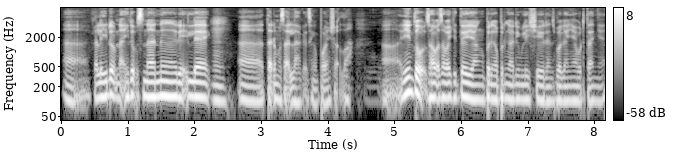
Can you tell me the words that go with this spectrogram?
Uh, kalau hidup nak hidup sederhana, dia relax, Hmm. uh, tak ada masalah kat Singapura insyaAllah. Uh, ini untuk sahabat-sahabat kita yang pendengar-pendengar di Malaysia dan sebagainya bertanya.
